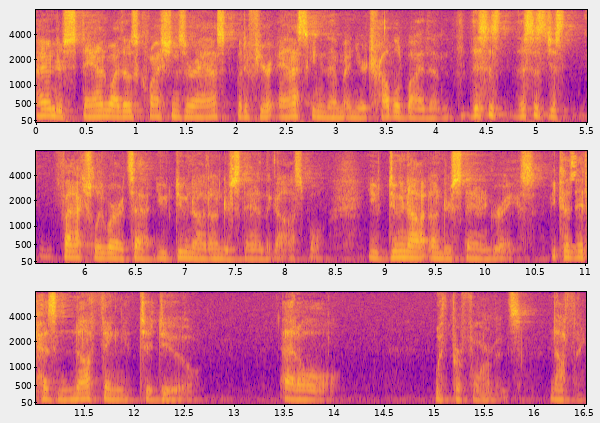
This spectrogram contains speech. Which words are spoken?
I understand why those questions are asked, but if you're asking them and you're troubled by them, this is, this is just factually where it's at. You do not understand the gospel. You do not understand grace because it has nothing to do at all with performance. Nothing.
